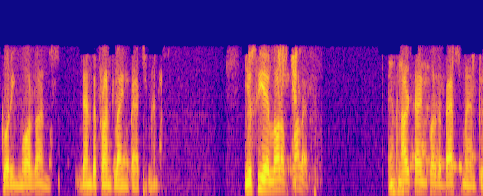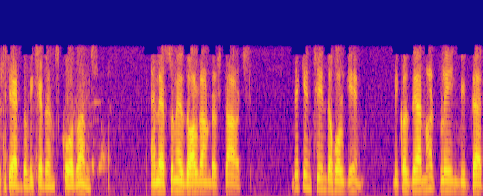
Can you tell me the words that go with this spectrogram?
scoring more runs than the front line batsmen. You see a lot of call-ups and Mhm. hard time for the batsman to stay at the wicket and score runs. And as soon as the all-rounder starts, they can change the whole game because they are not playing with that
